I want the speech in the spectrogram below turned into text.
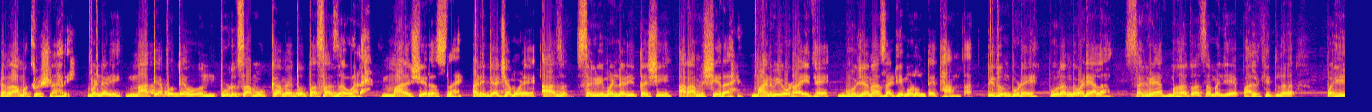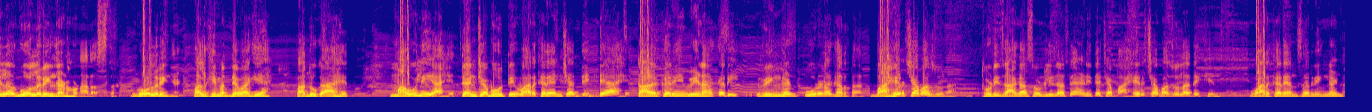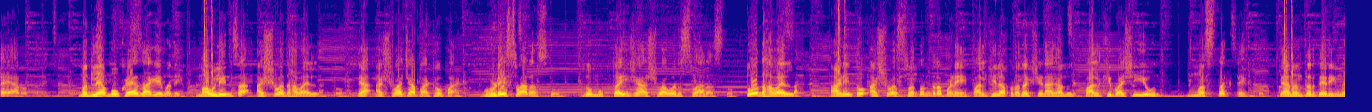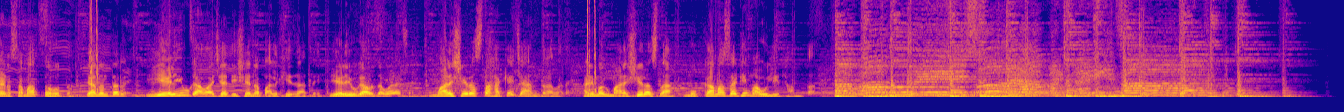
रामकृष्ण हरी. मंडळी नात्यापुत्याहून पुढचा मुक्काम आहे तो तसा जवळ आहे. माळशी रसलाय आणि त्याच्यामुळे आज सगळी मंडळी तशी आरामशीर आहे. मांडवी ओढा इथे भोजनासाठी म्हणून ते थांबतात. तिथून पुढे पुरंदवड्याला सगळ्यात महत्वाचं म्हणजे पालखीतलं पहिलं गोल रिंगण होणार असतं. गोल रिंगण पालखी मध्यभागी आहे पादुका आहेत माऊली आहेत त्यांच्या भोवती वारकऱ्यांच्या दिंड्या आहेत. ताळकरी विणाकरी रिंगण पूर्ण करतात. बाहेरच्या बाजूला थोडी जागा सोडली जाते आणि त्याच्या बाहेरच्या बाजूला देखील वारकऱ्यांचं रिंगण तयार होतं. मधल्या मोकळ्या जागेमध्ये माऊलींचा अश्व धावायला लागतो. त्या अश्वाच्या पाठोपाठ घोडेस्वार असतो. जो मुक्ताईच्या अश्वावर स्वार असतो. तो धावायला लागतो. आणि तो अश्व स्वतंत्रपणे पालखीला प्रदक्षिणा घालून पालखीपाशी येऊन मस्तक टेकतो. त्यानंतर ते रिंगण समाप्त होतं. त्यानंतर येळीव गावाच्या दिशेनं पालखी जाते. येळीव गाव जवळच आहे. माळशिरस रस्ता हाकेच्या अंतरावर आहे. आणि मग माळशिरसला मुक्कामासाठी माऊली थांबतात.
